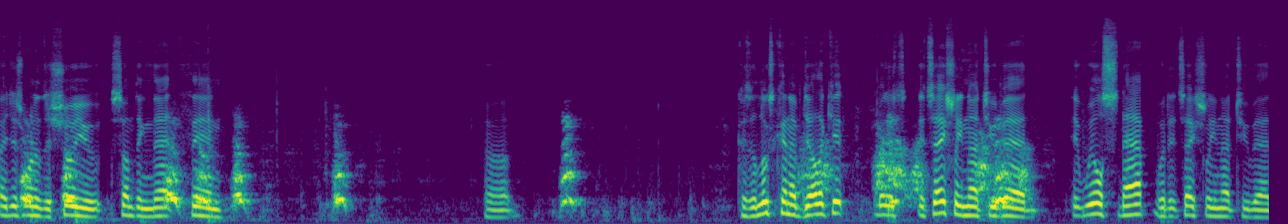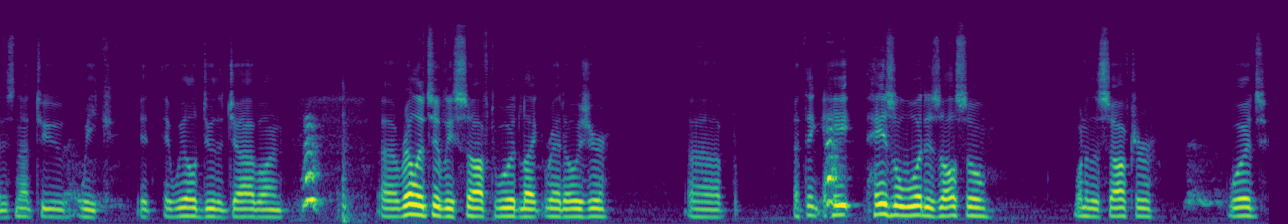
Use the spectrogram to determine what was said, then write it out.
I just wanted to show you something that thin. Because uh, it looks kind of delicate, but it's, it's actually not too bad. It will snap, but it's actually not too bad. It's not too weak. It, it will do the job on uh, relatively soft wood like red osier. Uh, I think ha hazelwood is also one of the softer woods.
